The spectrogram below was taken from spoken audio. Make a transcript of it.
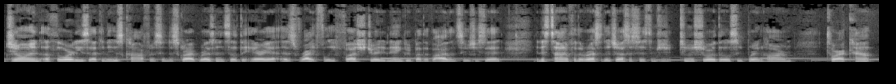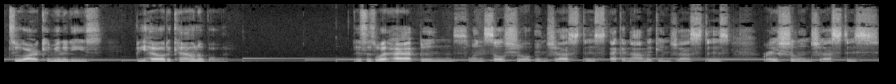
joined authorities at the news conference and described residents of the area as rightfully frustrated and angry by the violence here. She said, "It is time for the rest of the justice system to ensure those who bring harm to our count to our communities be held accountable." This is what happens when social injustice, economic injustice, racial injustice,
